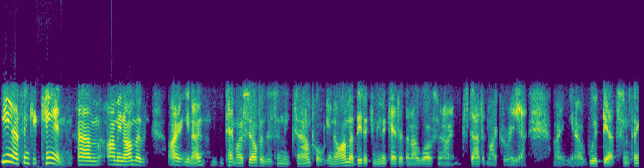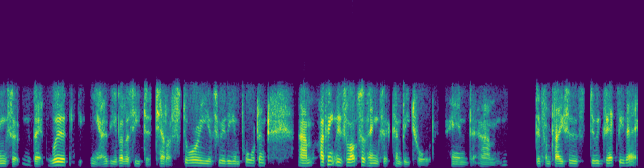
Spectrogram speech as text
Yeah, I think it can. Um, I mean, I'm a, I, you know, take myself as an example. You know, I'm a better communicator than I was when I started my career. I, you know, worked out some things that that work. You know, the ability to tell a story is really important. Um, I think there's lots of things that can be taught, and um, different places do exactly that.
